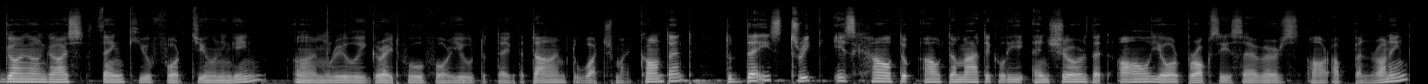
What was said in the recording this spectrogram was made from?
going on guys? Thank you for tuning in. I'm really grateful for you to take the time to watch my content. Today's trick is how to automatically ensure that all your proxy servers are up and running.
